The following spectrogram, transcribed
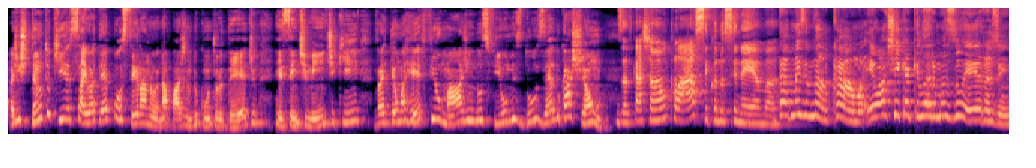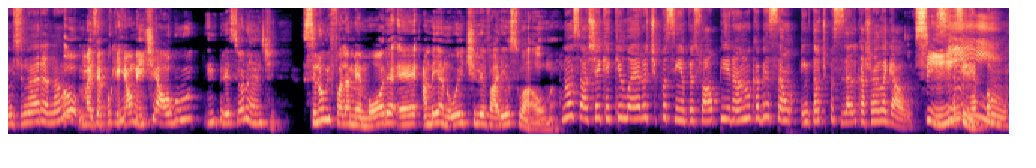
A gente, tanto que saiu até postei lá no, na página do Contra o Tédio recentemente que vai ter uma refilmagem dos filmes do Zé do Caixão. Zé do Caixão é um clássico no cinema. Tá, mas não, calma. Eu achei que aquilo era uma zoeira, gente. Não era, não? Oh, mas é porque realmente é algo impressionante. Se não me falha a memória, é A Meia-Noite Levaria Sua Alma. Nossa, eu achei que aquilo era, tipo assim, o pessoal pirando o cabeção. Então, tipo, Zé do Caixão é legal. Sim, Sim. é bom.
